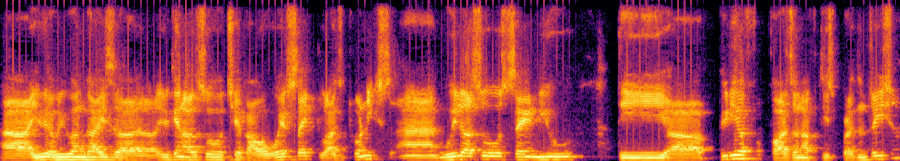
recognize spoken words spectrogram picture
uh, you everyone guys, uh, you can also check our website LogicTronix and we'll also send you the uh, PDF version of this presentation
